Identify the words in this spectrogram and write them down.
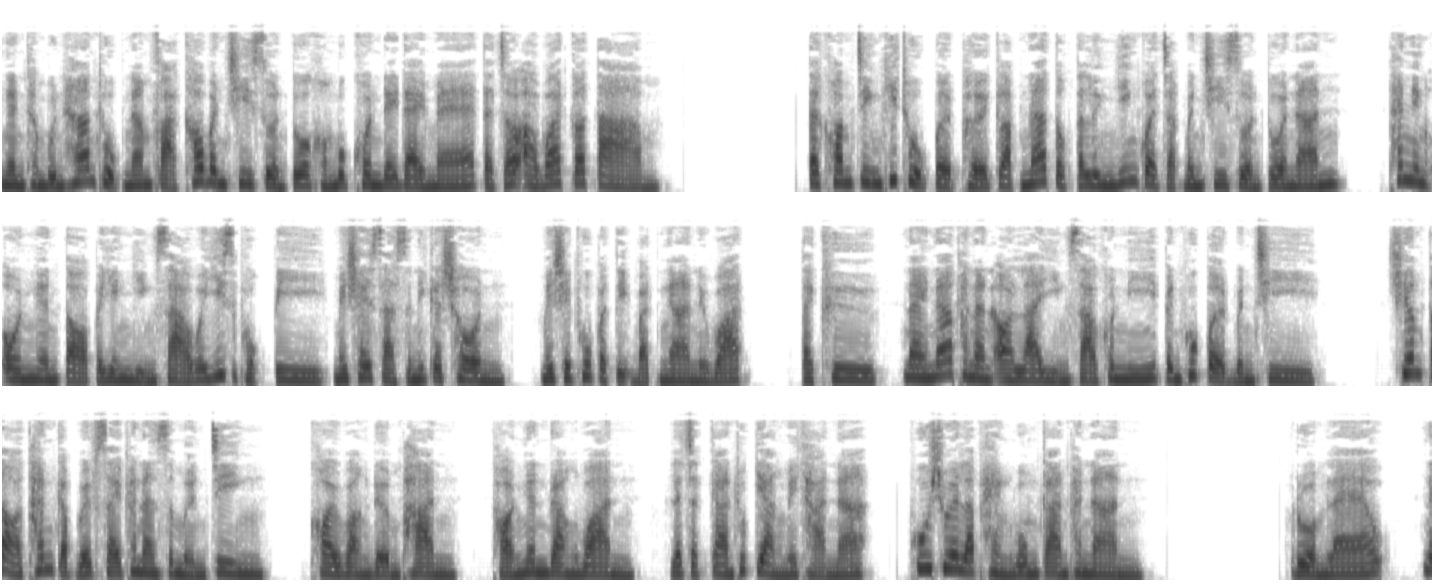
เงินทำบุญห้ามถูกนำฝากเข้าบัญชีส่วนตัวของบุคคลใด ๆ แม้ แต่เจ้าอาวาสก็ตาม แต่ความจริงที่ถูกเปิดเผยกลับหน้าตกตะลึงยิ่งกว่าจากบัญชีส่วนตัวนั้นท่านยังโอนเงินต่อไปยังหญิงสาววัย 26 ปี ไม่ใช่ศาสนิกชน ไม่ใช่ผู้ปฏิบัติงานในวัด แต่คือนายหน้าพนันออนไลน์หญิงสาวคนนี้เป็นผู้เปิดบัญชี เชื่อมต่อท่านกับเว็บไซต์พนันเสมือนจริง คอยวางเดิมพัน ถอนเงินรางวัล และจัดการทุกอย่างในฐานะ ผู้ช่วยลับแห่งวงการพนัน รวมแล้ว ใน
